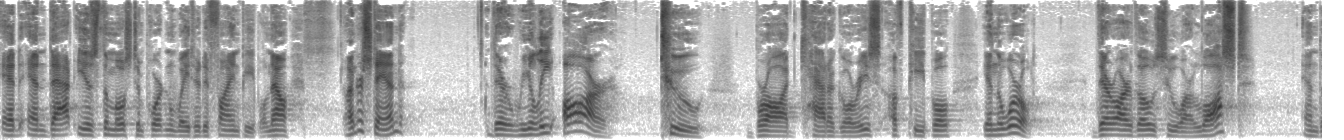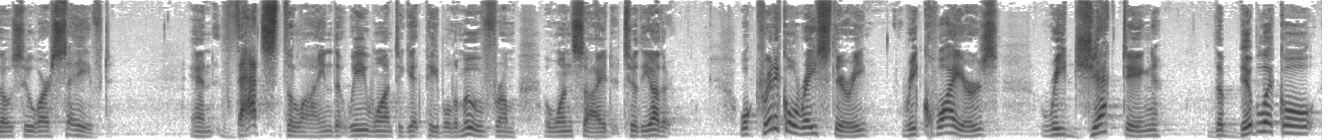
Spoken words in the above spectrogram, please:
and, and that is the most important way to define people. Now, understand, there really are two broad categories of people in the world there are those who are lost and those who are saved. And that's the line that we want to get people to move from one side to the other. Well, critical race theory requires rejecting the biblical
